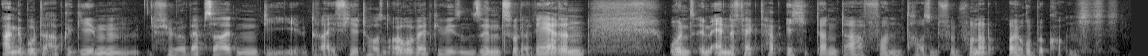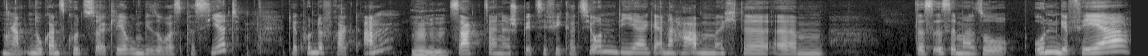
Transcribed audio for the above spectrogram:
Angebote abgegeben für Webseiten, die 3.000, 4.000 Euro wert gewesen sind oder wären. Und im Endeffekt habe ich dann davon 1.500 Euro bekommen. Ja, nur ganz kurz zur Erklärung, wie sowas passiert. Der Kunde fragt an, mhm. sagt seine Spezifikationen, die er gerne haben möchte. Ähm, das ist immer so ungefähr,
